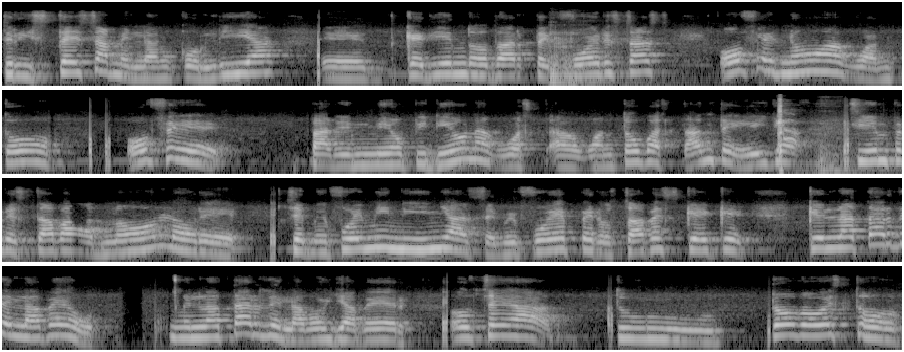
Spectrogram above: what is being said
tristeza, melancolía, eh, queriendo darte fuerzas. Ofe no aguantó. Ofe, para, en mi opinión, aguantó bastante. Ella siempre estaba, no, Lore, se me fue mi niña, se me fue, pero ¿sabes qué? Que, que en la tarde la veo, en la tarde la voy a ver. O sea, tu, todo esto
